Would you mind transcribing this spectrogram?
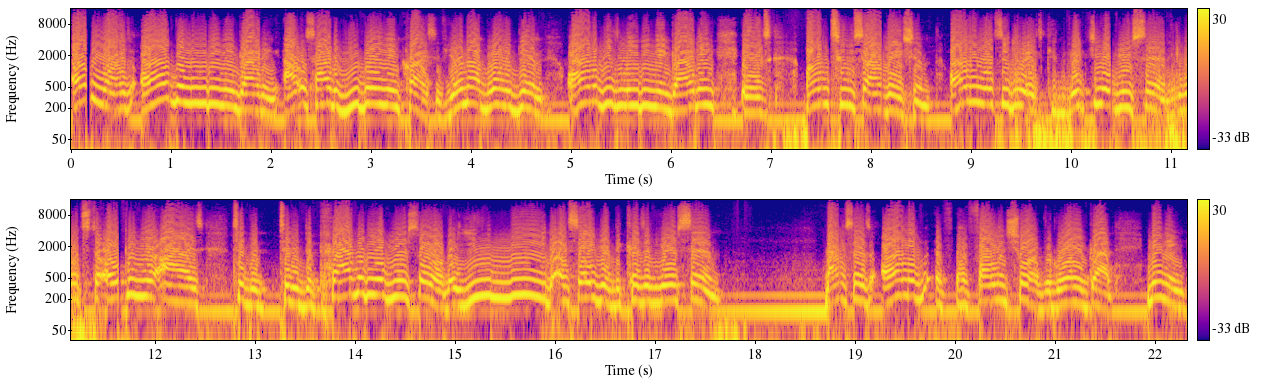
Otherwise, all the leading and guiding outside of you being in Christ, if you're not born again, all of His leading and guiding is unto salvation. All He wants to do is convict you of your sin. He wants to open your eyes to the to the depravity of your soul that you need a Savior because of your sin. Bible says all of have fallen short of the glory of God. Meaning,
